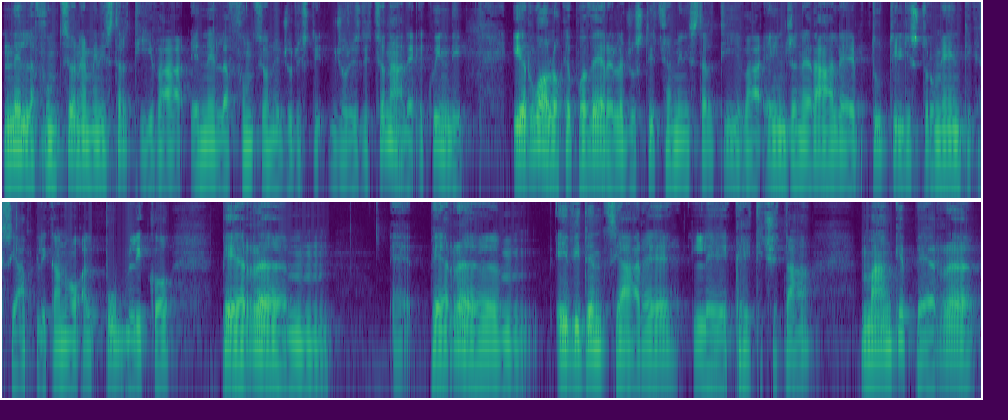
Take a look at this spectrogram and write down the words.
nella funzione amministrativa e nella funzione giurisdi- giurisdizionale e quindi il ruolo che può avere la giustizia amministrativa e in generale tutti gli strumenti che si applicano al pubblico per, ehm, eh, per ehm, evidenziare le criticità ma anche per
